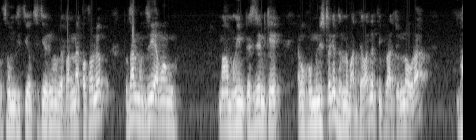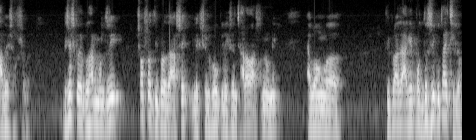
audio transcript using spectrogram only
প্রথম, দ্বিতীয়, তৃতীয় কোনো ব্যাপার না। কথা হলো, প্রধানমন্ত্রী এবং মা মহিম প্রেসিডেন্টকে এবং হোম মিনিস্টারকে ধন্যবাদ দেওয়া যে ত্রিপুরার জন্য ওরা ভাবে সবসময়। বিশেষ করে প্রধানমন্ত্রী সবসময় ত্রিপুরাতে আসে ইলেকশন হোক ইলেকশন ছাড়াও আসেন উনি। এবং ত্রিপুরাতে আগে পদ্মশ্রী কোথায় ছিল?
